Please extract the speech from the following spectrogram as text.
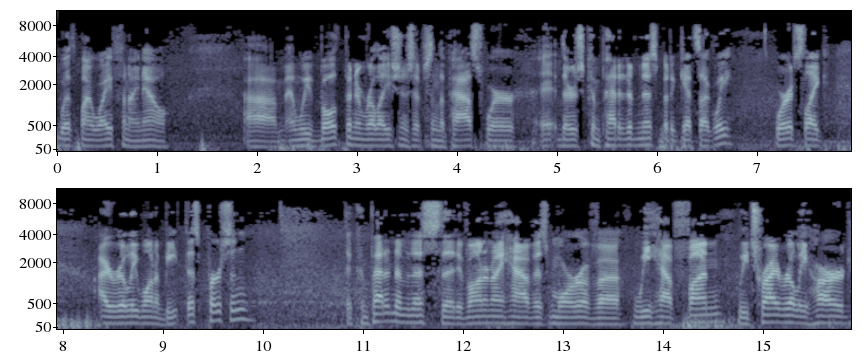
with my wife and I now, um, and we've both been in relationships in the past where it, there's competitiveness, but it gets ugly. Where it's like, I really want to beat this person. The competitiveness that Yvonne and I have is more of a we have fun, we try really hard,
